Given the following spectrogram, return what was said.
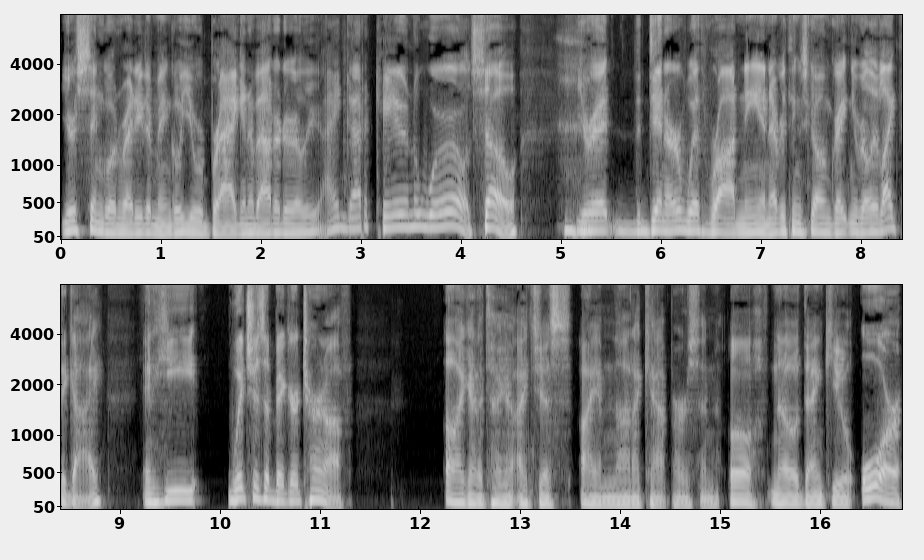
You're single and ready to mingle. You were bragging about it earlier. I ain't got a care in the world. So you're at the dinner with Rodney and everything's going great and you really like the guy. And he, which is a bigger turnoff? Oh, I got to tell you, I just, I am not a cat person. Oh, no, thank you. Or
